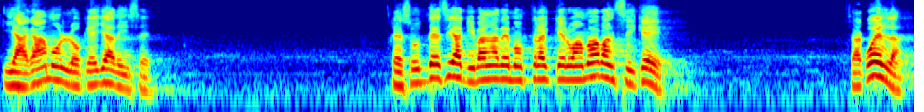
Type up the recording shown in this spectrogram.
y hagamos lo que ella dice. Jesús decía que iban a demostrar que lo amaban, sí que. ¿Se acuerda?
